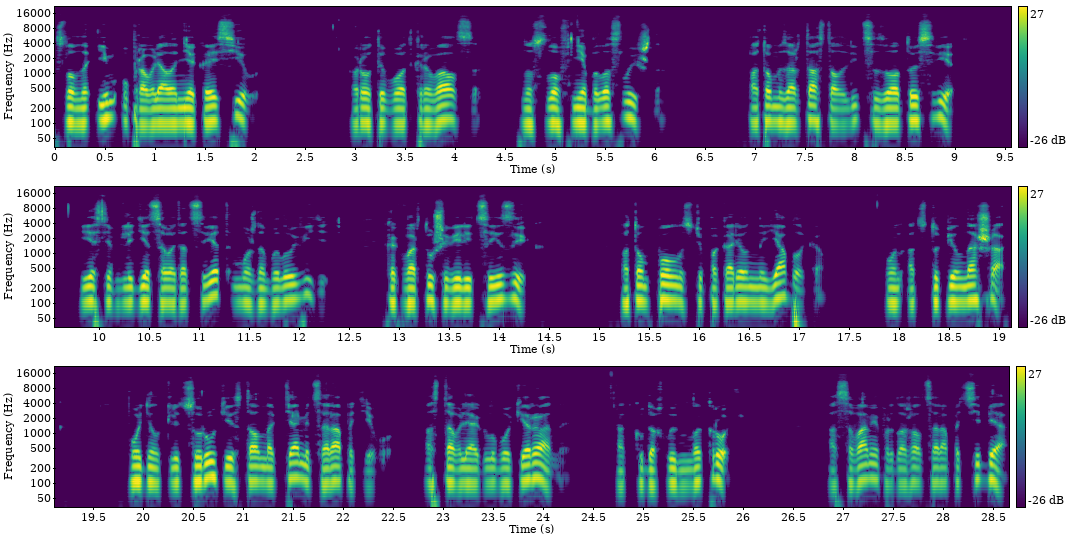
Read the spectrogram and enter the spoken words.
словно им управляла некая сила. Рот его открывался, но слов не было слышно. Потом изо рта стал литься золотой свет. Если вглядеться в этот свет, можно было увидеть, как во рту шевелится язык. Потом, полностью покоренный яблоком, он отступил на шаг, поднял к лицу руки и стал ногтями царапать его оставляя глубокие раны, откуда хлынула кровь. А с вами продолжал царапать себя.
